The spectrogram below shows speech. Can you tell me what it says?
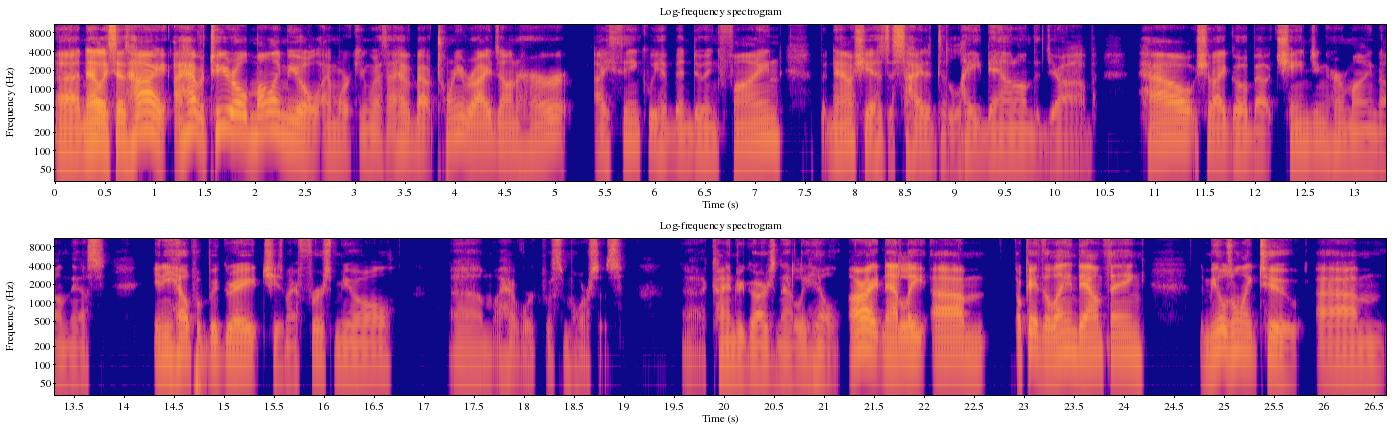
Uh, Natalie says, Hi, I have a two year old Molly Mule I'm working with. I have about 20 rides on her. I think we have been doing fine, but now she has decided to lay down on the job. How should I go about changing her mind on this? Any help would be great. She's my first mule. Um, I have worked with some horses. Uh, kind regards, Natalie Hill. All right, Natalie. Um, okay, the laying down thing. The mule's only two. Um,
